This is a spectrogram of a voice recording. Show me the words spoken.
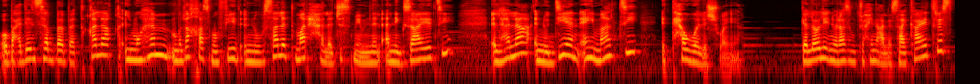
وبعدين سببت قلق. المهم ملخص مفيد أنه وصلت مرحلة جسمي من ال anxiety الهلع أنه ال DNA مالتي تحول شوية. قالوا لي أنه لازم تروحين على psychiatrist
